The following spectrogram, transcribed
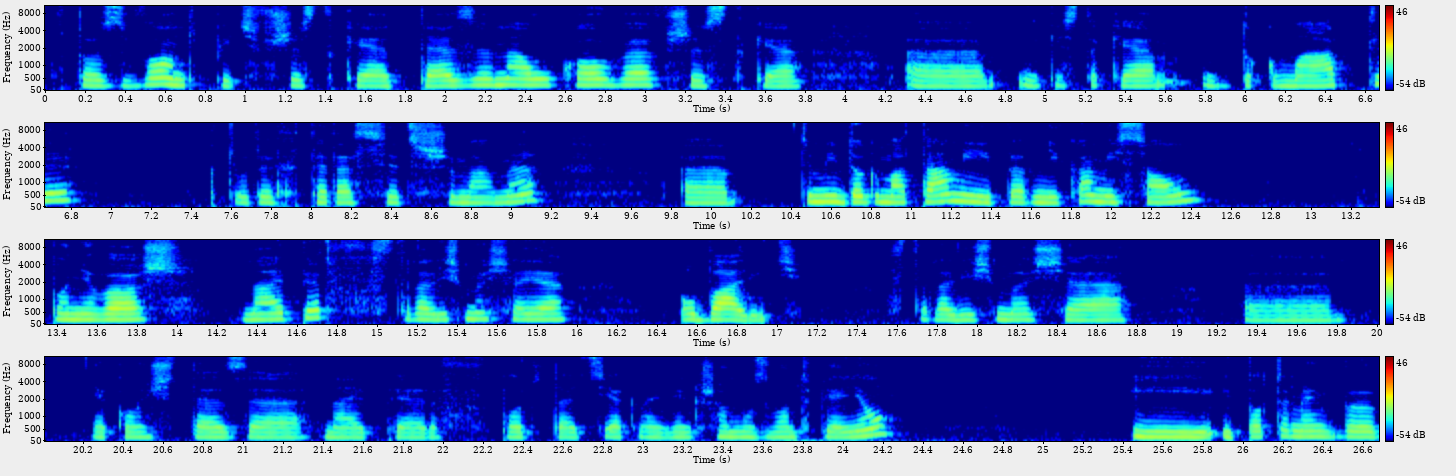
w to zwątpić. Wszystkie tezy naukowe, wszystkie e, jakieś takie dogmaty, których teraz się trzymamy, e, tymi dogmatami i pewnikami są, ponieważ najpierw staraliśmy się je obalić. Staraliśmy się e, jakąś tezę najpierw poddać jak największemu zwątpieniu i, i potem jakby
